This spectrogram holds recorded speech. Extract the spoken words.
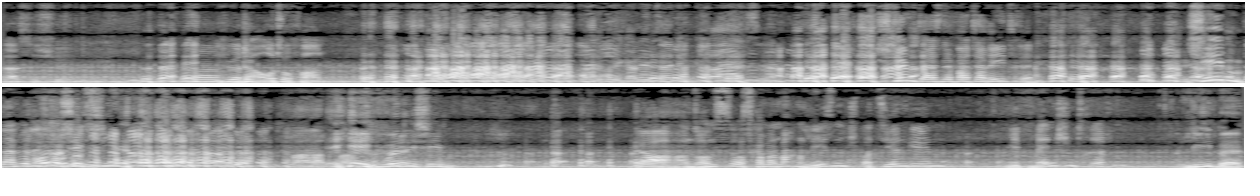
Das ist schön. Ich würde Auto fahren. Die ganze Zeit im Kreis. Ja. Stimmt, da ist eine Batterie drin. Schieben. Dann würde ich Auto schieben. Fahrradfahren. Ich würde dich schieben. Ja, ansonsten, was kann man machen? Lesen, spazieren gehen, mit Menschen treffen? Liebe.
